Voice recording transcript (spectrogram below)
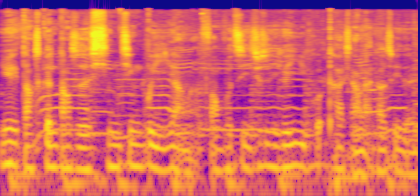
因为当时跟当时的心境不一样了，仿佛自己就是一个异国他乡来到这里的人，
